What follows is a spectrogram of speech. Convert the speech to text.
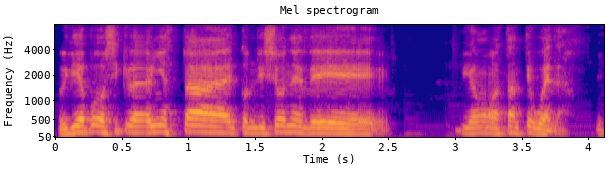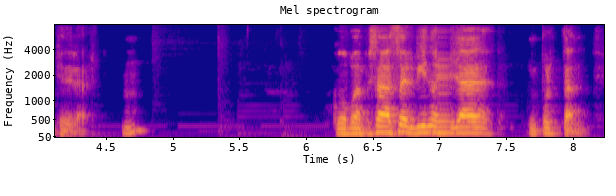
hoy día puedo decir que la viña está en condiciones de, digamos, bastante buenas en general. Como para empezar a hacer vinos ya importantes.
